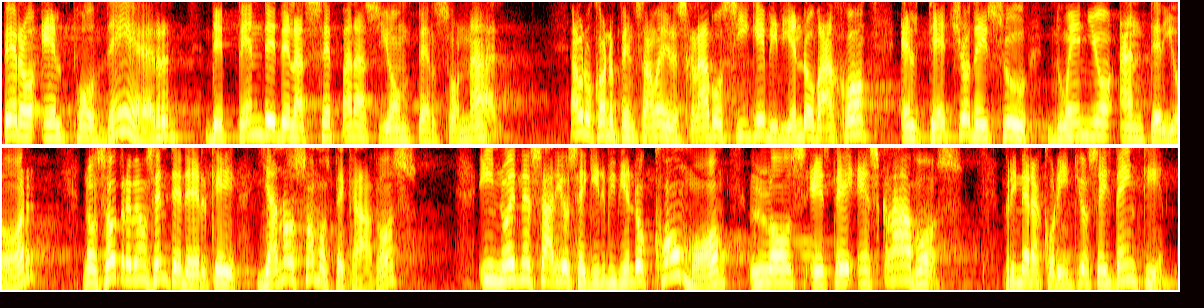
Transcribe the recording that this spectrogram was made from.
pero el poder depende de la separación personal. Ahora cuando pensamos el esclavo sigue viviendo bajo el techo de su dueño anterior, nosotros debemos entender que ya no somos pecados y no es necesario seguir viviendo como los este, esclavos. Primera Corintios 6:20,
